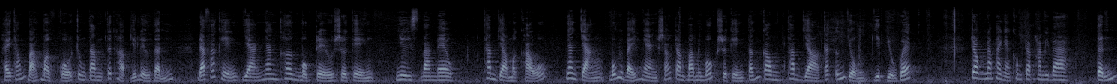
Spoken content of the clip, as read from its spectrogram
hệ thống bảo mật của Trung tâm tích hợp dữ liệu tỉnh đã phát hiện và ngăn hơn 1 triệu sự kiện như spam mail, thăm dò mật khẩu, ngăn chặn 47.631 sự kiện tấn công thăm dò các ứng dụng dịch vụ web. Trong năm 2023, tỉnh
